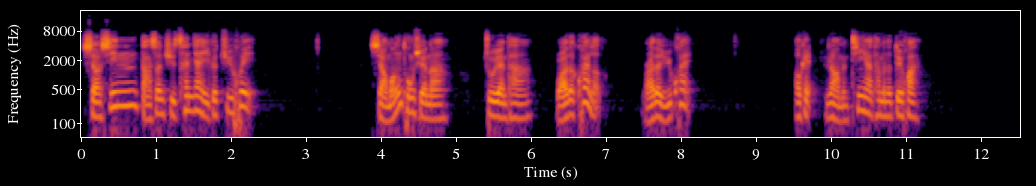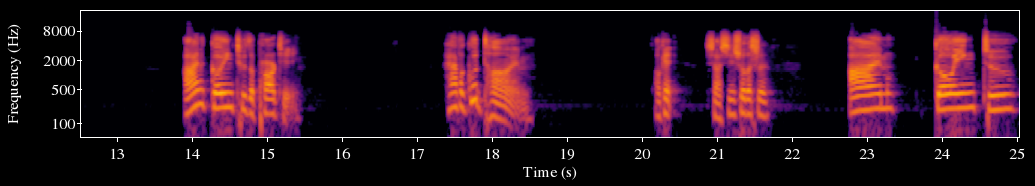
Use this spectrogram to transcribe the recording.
小新打算去参加一个聚会。小萌同学呢，祝愿他玩的快乐，玩的愉快。 OK，让我们听一下他们的对话。I'm going to the party. Have a good time. OK，小新说的是 I'm going to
